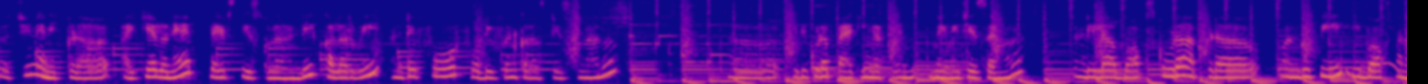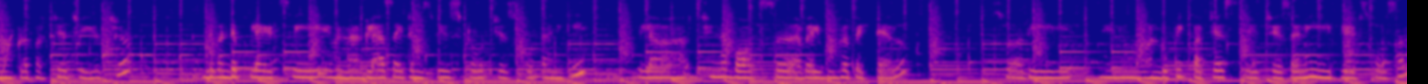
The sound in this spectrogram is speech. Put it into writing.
నెక్స్ట్ వచ్చి నేను ఇక్కడ ఐకేలోనే ప్లేట్స్ తీసుకున్నానండి. కలర్వి అంటే ఫోర్ ఫోర్ డిఫరెంట్ కలర్స్ తీసుకున్నాను. ఇది కూడా ప్యాకింగ్ అక్కడ మేమే చేసాము అండ్ ఇలా బాక్స్ కూడా అక్కడ వన్ రూపీ ఈ బాక్స్ మనం అక్కడ పర్చేజ్ చేయొచ్చు. ఎందుకంటే ప్లేట్స్వి ఏమైనా గ్లాస్ ఐటమ్స్వి స్టోర్ చేసుకోవటానికి ఇలా చిన్న బాక్స్ అవైలబుల్గా పెట్టారు. సో అది నేను వన్ రూపీకి పర్చేస్ చేశాను ఈ ప్లేట్స్ కోసం.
